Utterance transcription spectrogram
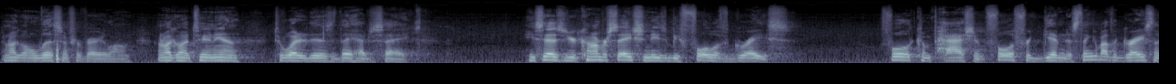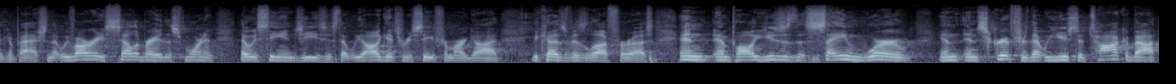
I'm not going to listen for very long. I'm not going to tune in to what it is that they have to say. He says your conversation needs to be full of grace full of compassion, full of forgiveness. Think about the grace and the compassion that we've already celebrated this morning that we see in Jesus, that we all get to receive from our God because of his love for us. And, and Paul uses the same word in, in Scripture that we use to talk about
